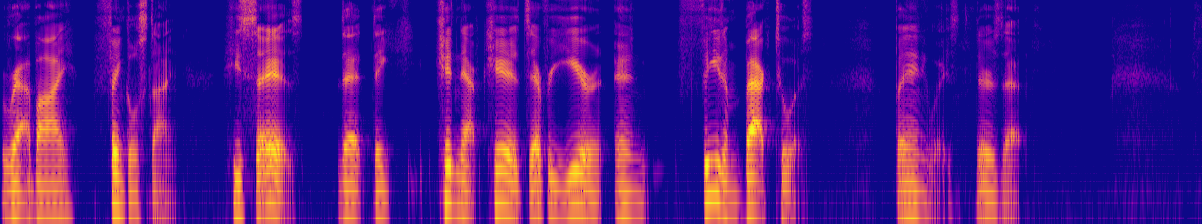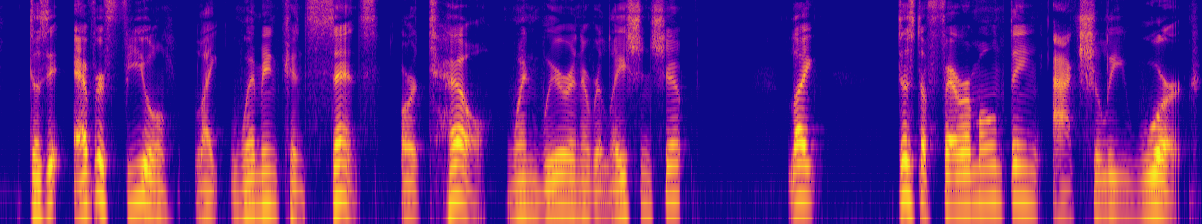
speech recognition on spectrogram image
Rabbi Finkelstein. He says that they kidnap kids every year and feed them back to us. But, anyways, there's that. Does it ever feel like women can sense or tell when we're in a relationship? Like, does the pheromone thing actually work?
